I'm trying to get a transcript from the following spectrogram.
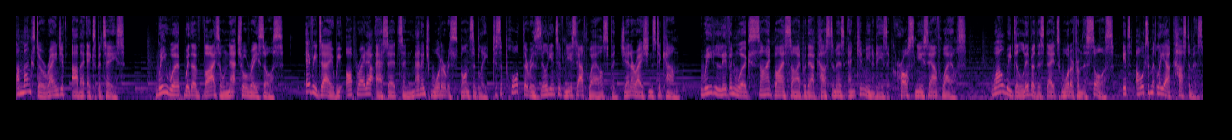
amongst a range of other expertise. We work with a vital natural resource. Every day, we operate our assets and manage water responsibly to support the resilience of New South Wales for generations to come. We live and work side by side with our customers and communities across New South Wales. While we deliver the state's water from the source, it's ultimately our customers,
